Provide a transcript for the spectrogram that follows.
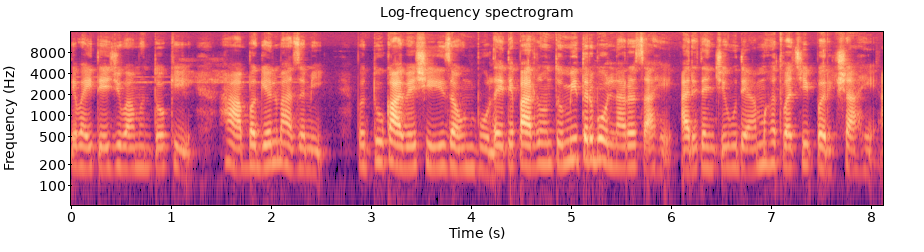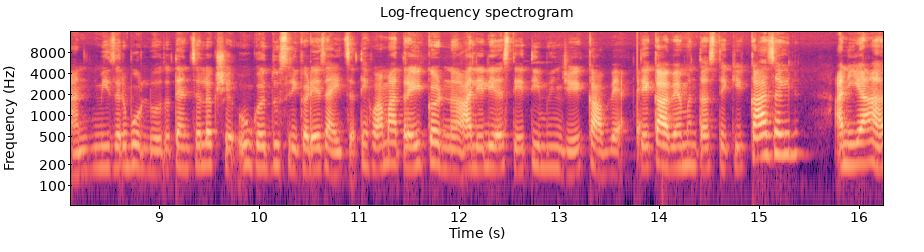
तेव्हा इथे जीवा म्हणतो की हां बघेल माझं मी. पण तू काव्याशी जाऊन बोल. ते पार्थ म्हणतो मी तर बोलणारच आहे. अरे त्यांची उद्या महत्त्वाची परीक्षा आहे. आणि मी जर बोललो तर त्यांचं लक्ष उगत दुसरीकडे जायचं. तेव्हा मात्र इकडनं आलेली असते ती म्हणजे काव्या. ते काव्या म्हणत असते की का जाईल? आणि या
